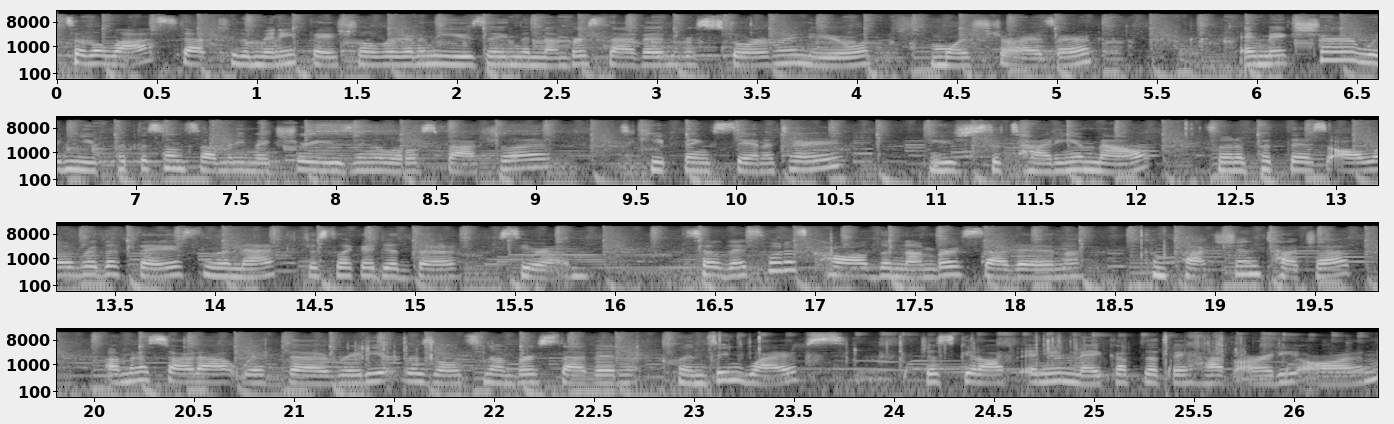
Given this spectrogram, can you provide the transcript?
So the last step to the mini facial, we're gonna be using the number seven Restore Renew Moisturizer. And make sure when you put this on somebody, make sure you're using a little spatula to keep things sanitary. Use just a tiny amount. So I'm gonna put this all over the face and the neck, just like I did the serum. So this one is called the number seven Complexion Touch-Up. I'm gonna start out with the Radiant Results number seven Cleansing Wipes. Just get off any makeup that they have already on.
